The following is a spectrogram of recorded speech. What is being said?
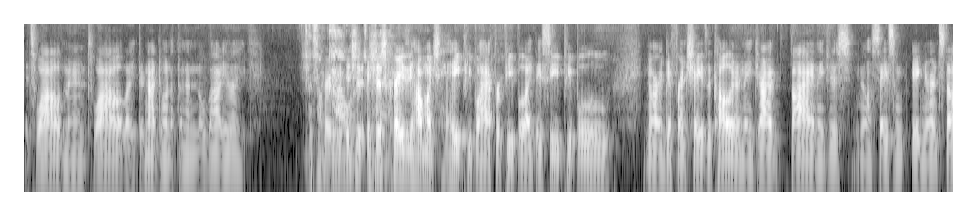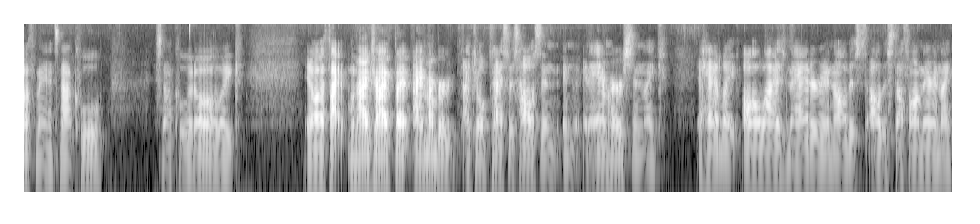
it's wild, man. It's wild. Like they're not doing nothing to nobody. Like, it's That's just some crazy. It's just, it's just crazy how much hate people have for people. Like they see people who, you know, are different shades of color, and they drive by and they just, you know, say some ignorant stuff, man. It's not cool. It's not cool at all. Like, you know, if I when I drive back, I remember I drove past this house in, in, in Amherst and like it had like all lives matter and all this all this stuff on there and like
